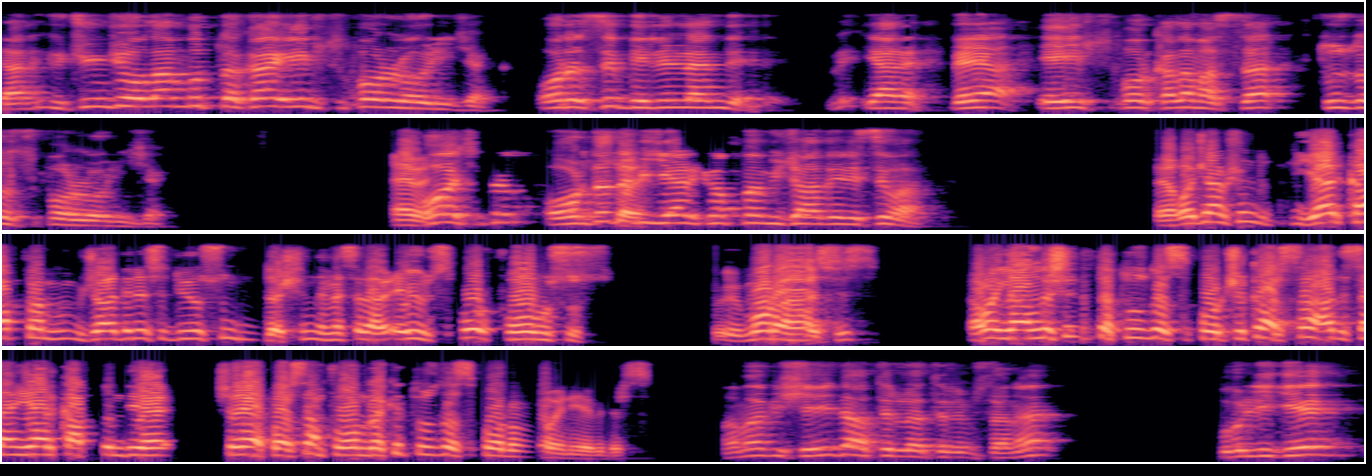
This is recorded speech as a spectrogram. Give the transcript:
Yani üçüncü olan mutlaka Eyüpspor'la oynayacak. Orası belirlendi. Yani veya Eyüpspor kalamazsa Tuzla Spor'la oynayacak. Evet. O açıdan orada da bir yer kapma mücadelesi var. E, hocam şimdi yer kapma mücadelesi diyorsun da şimdi mesela Eyüpspor formsuz, e, moralsiz. Ama yanlışlıkla Tuzla Spor çıkarsa hadi sen yer kaptın diye şey yaparsan formdaki Tuzla Spor'la oynayabilirsin. Ama bir şeyi de hatırlatırım sana. Bu lige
